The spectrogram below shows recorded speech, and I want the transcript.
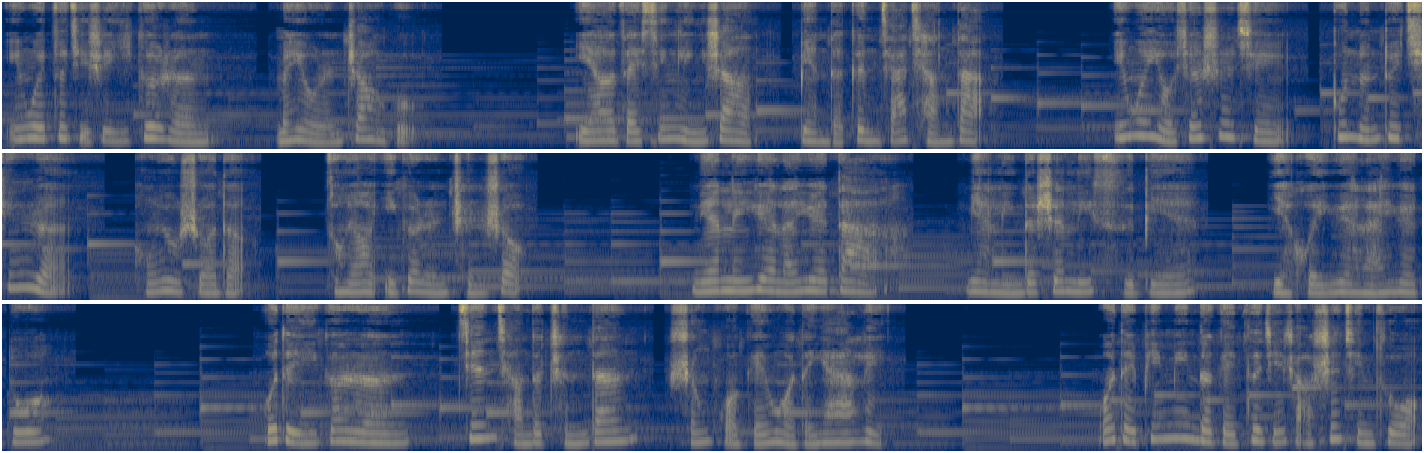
因为自己是一个人，没有人照顾，也要在心灵上变得更加强大。因为有些事情不能对亲人、朋友说的，总要一个人承受。年龄越来越大，面临的生离死别也会越来越多。我得一个人坚强的承担生活给我的压力。我得拼命的给自己找事情做，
